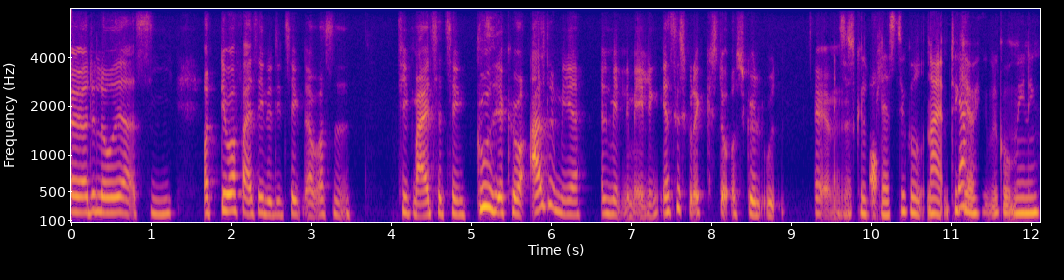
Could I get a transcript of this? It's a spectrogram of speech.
Øh, og det lovede jeg at sige. Og det var faktisk en af de ting, der var sådan, fik mig til at tænke, gud, jeg kører aldrig mere almindelig maling. Jeg skal sgu da ikke stå og skylle ud. Øhm, altså skylle plastik ud? Nej, det giver ja. jo helt vildt god mening.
